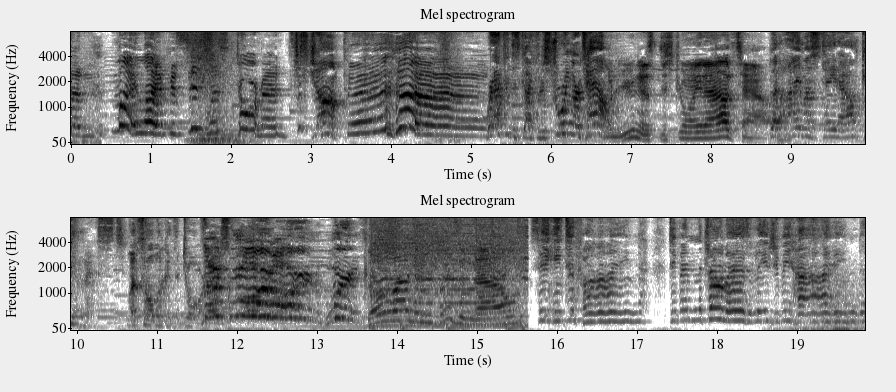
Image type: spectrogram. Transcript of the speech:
My life is endless torment. Just jump. We're after this guy for destroying our town. Eunice destroying our town. But I'm a state alchemist. Let's all look at the door. There's more iron work. So I'm in prison now. Seeking to find deep in the trauma as it leaves you behind.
